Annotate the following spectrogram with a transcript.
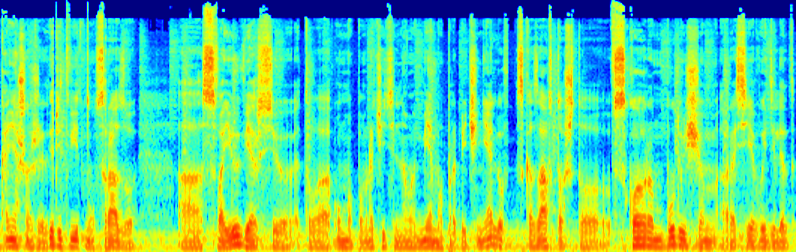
конечно же, ретвитнул сразу а, свою версию этого умопомрачительного мема про печенегов, сказав то, что в скором будущем Россия выделит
